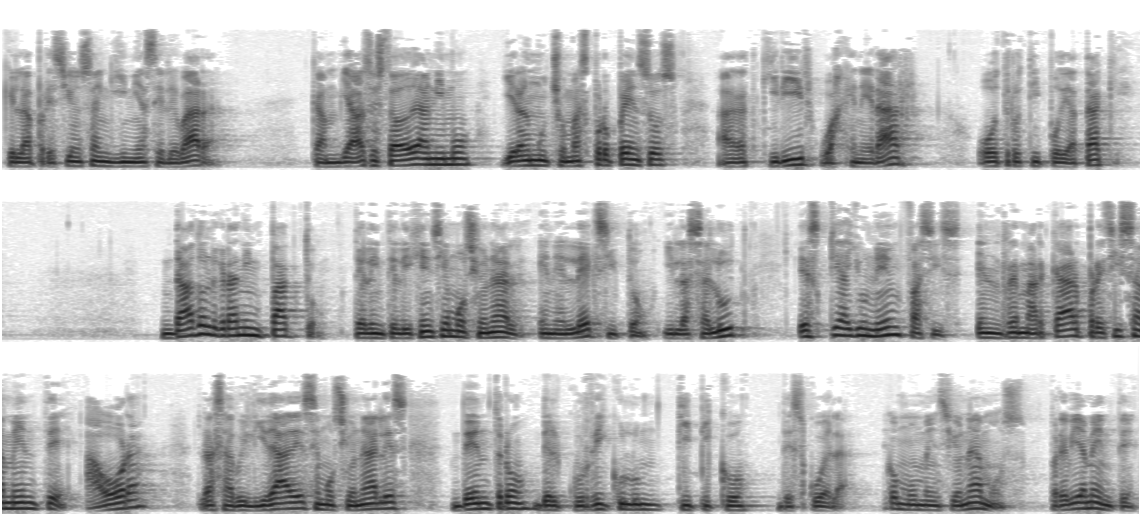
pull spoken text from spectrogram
que la presión sanguínea se elevara. Cambiaba su estado de ánimo y eran mucho más propensos a adquirir o a generar otro tipo de ataque. Dado el gran impacto de la inteligencia emocional en el éxito y la salud, es que hay un énfasis en remarcar precisamente ahora las habilidades emocionales dentro del currículum típico de escuela. Como mencionamos previamente,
